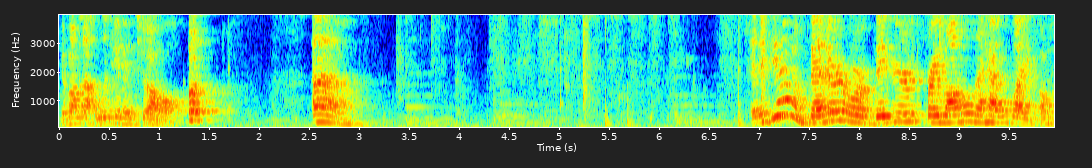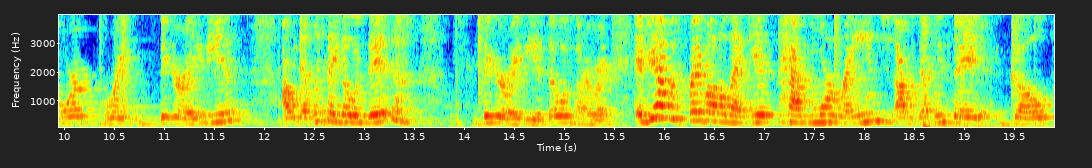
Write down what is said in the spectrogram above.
if I'm not looking at y'all. um, And if you have a better or a bigger spray bottle that has like a more great bigger radius, I would definitely say go with it. bigger radius, that wasn't the right word. If you have a spray bottle that get has more range, I would definitely say go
